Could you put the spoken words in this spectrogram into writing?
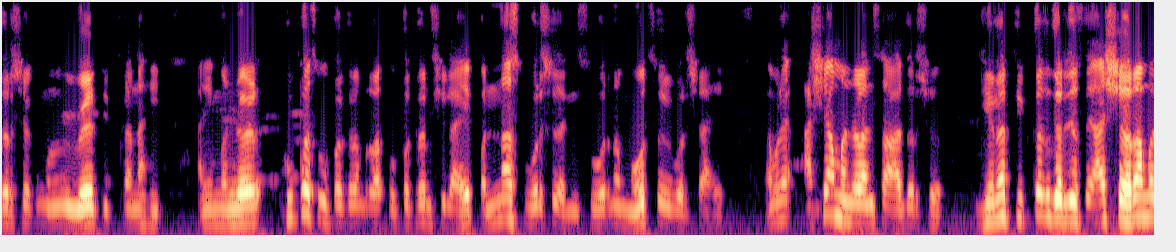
दर्शक म्हणून वेळ तितका नाही. आणि मंडळ खूपच उपक्रम उपक्रमशील आहे. पन्नास वर्ष झाली सुवर्ण महोत्सवी वर्ष आहे. त्यामुळे अशा मंडळांचा आदर्श घेणं तितकंच गरजेचं आहे. आज शहरामध्ये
